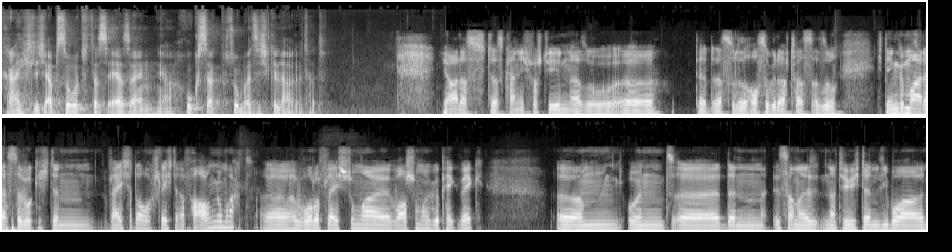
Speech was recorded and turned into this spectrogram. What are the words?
reichlich absurd, dass er seinen ja, Rucksack so bei sich gelagert hat. Ja, das, das kann ich verstehen. Also, äh, dass du das auch so gedacht hast. Also ich denke mal, dass er wirklich dann, vielleicht hat er auch schlechte Erfahrungen gemacht, äh, wurde vielleicht schon mal, war schon mal Gepäck weg. Ähm, und äh, dann ist er natürlich dann lieber,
